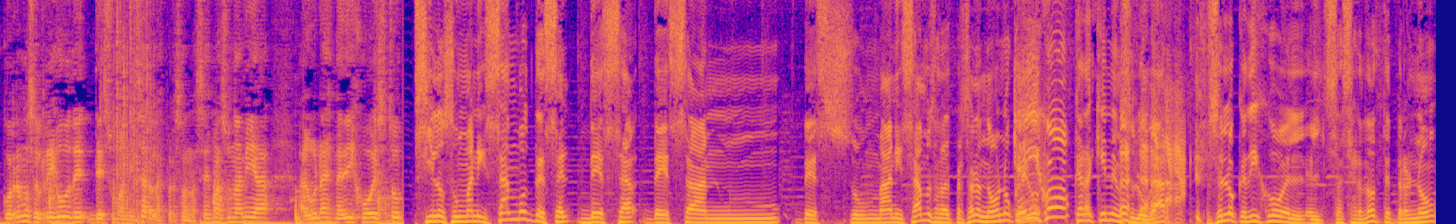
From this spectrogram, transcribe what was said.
corremos el riesgo de deshumanizar a las personas. Es más, una amiga alguna vez me dijo esto. Si los humanizamos, desa- desa- desan- deshumanizamos a las personas. No, no ¿Qué creo. dijo? Cada quien en su lugar. Eso es lo que dijo el, el sacerdote, pero no.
